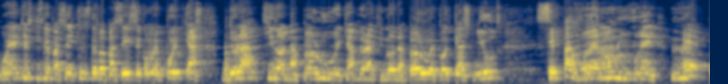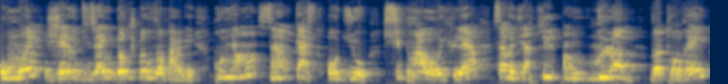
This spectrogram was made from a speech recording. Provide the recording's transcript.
ouais, qu'est-ce qui s'est passé, qu'est-ce qui s'est pas passé. C'est comme un podcast de la keynote d'Apple ou récap de la keynote d'Apple ou mes podcasts news. C'est pas vraiment le vrai, mais au moins j'ai le design donc je peux vous en parler. Premièrement, c'est un casque audio supra-auriculaire. Ça veut dire qu'il englobe votre oreille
